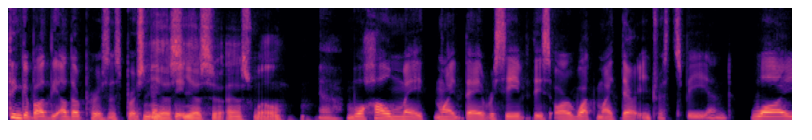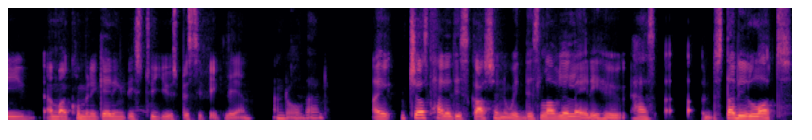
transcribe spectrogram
think about the other person's perspective yes, yes, as well. yeah well how might might they receive this or what might their interests be and why am i communicating this to you specifically and and all that i just had a discussion with this lovely lady who has uh, studied a lot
